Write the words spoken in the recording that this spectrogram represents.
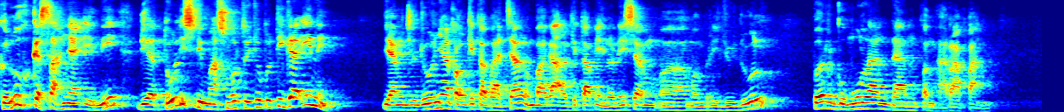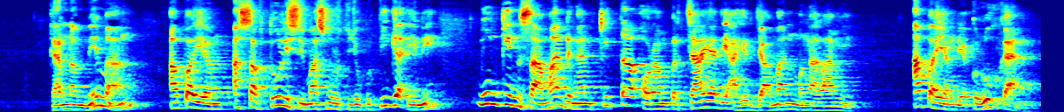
keluh kesahnya ini dia tulis di Mazmur 73 ini. Yang judulnya kalau kita baca Lembaga Alkitab Indonesia memberi judul Pergumulan dan Pengharapan. Karena memang apa yang Asaf tulis di Mazmur 73 ini mungkin sama dengan kita orang percaya di akhir zaman mengalami. Apa yang dia keluhkan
